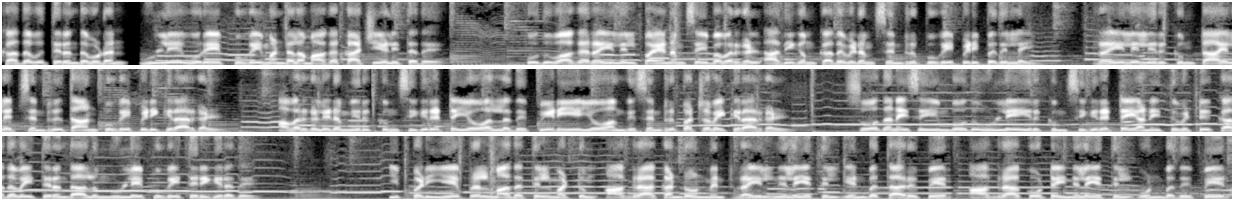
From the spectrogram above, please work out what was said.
கதவு திறந்தவுடன் உள்ளே ஒரே புகை மண்டலமாக காட்சியளித்தது. பொதுவாக ரயிலில் பயணம் செய்பவர்கள் அதிகம் கதவிடம் சென்று புகை பிடிப்பதில்லை. ரயிலில் இருக்கும் டாய்லெட் சென்று தான் புகை பிடிக்கிறார்கள். அவர்களிடம் இருக்கும் சிகரெட்டையோ அல்லது பீடியையோ அங்கு சென்று பற்ற வைக்கிறார்கள். சோதனை செய்யும்போது உள்ளே இருக்கும் சிகரெட்டை அணைத்துவிட்டு கதவை திறந்தாலும் உள்ளே புகை தெரிகிறது. இப்படி ஏப்ரல் மாதத்தில் மட்டும் ஆக்ரா கண்டோன்மெண்ட் ரயில் நிலையத்தில் எண்பத்தாறு பேர் ஆக்ரா கோட்டை நிலையத்தில் ஒன்பது பேர்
